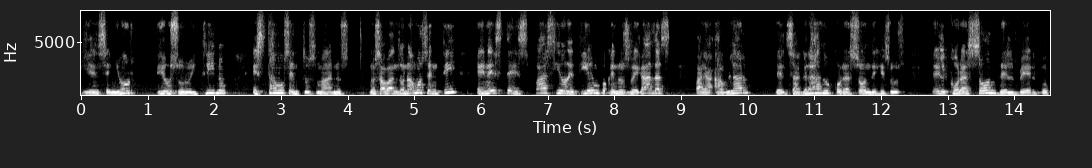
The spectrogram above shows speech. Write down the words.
Bien, Señor, Dios uno y trino, estamos en tus manos. Nos abandonamos en ti en este espacio de tiempo que nos regalas para hablar del sagrado corazón de Jesús, del corazón del Verbo,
